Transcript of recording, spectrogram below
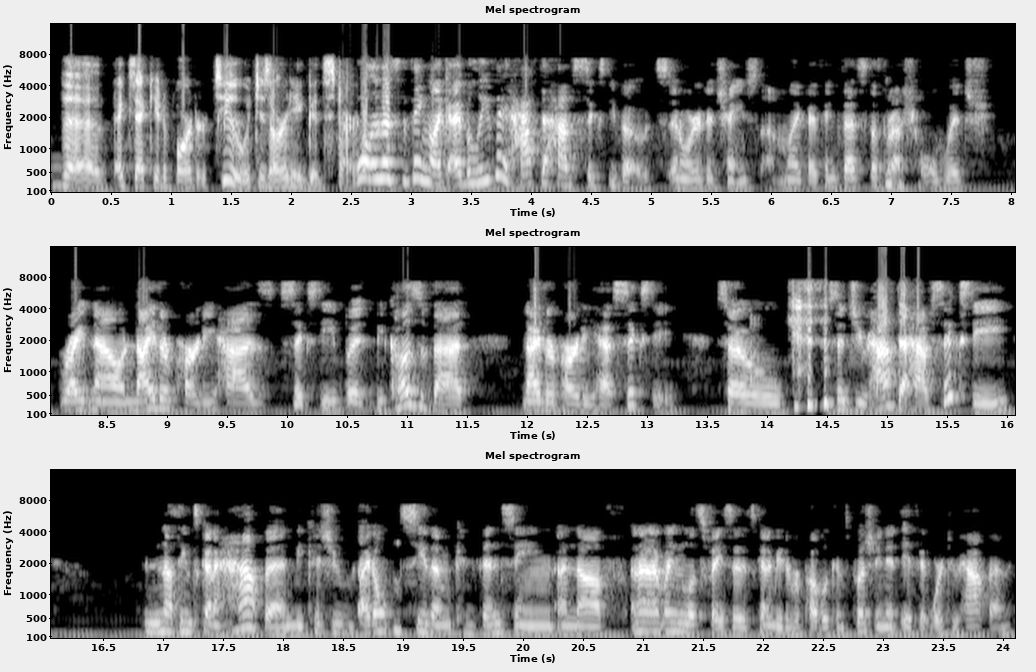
the executive order too, which is already a good start. Well, and that's the thing. Like, I believe they have to have 60 votes in order to change them. Like, I think that's the mm-hmm. threshold, which right now neither party has 60, but because of that, neither party has 60. So, since you have to have 60, nothing's going to happen because you I don't see them convincing enough. And I mean, let's face it, it's going to be the Republicans pushing it if it were to happen.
